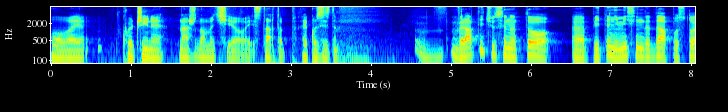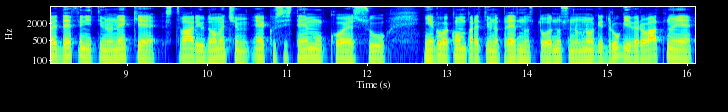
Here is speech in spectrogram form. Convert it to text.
ovaj, koje čine naš domaći ovaj, startup ekosistem. Vratit ću se na to e, pitanje. Mislim da da, postoje definitivno neke stvari u domaćem ekosistemu koje su njegova komparativna prednost u odnosu na mnoge druge verovatno je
